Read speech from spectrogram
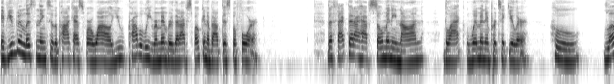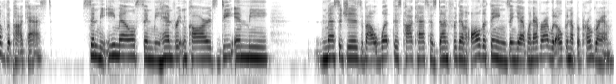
If you've been listening to the podcast for a while, you probably remember that I've spoken about this before. The fact that I have so many non black women in particular who love the podcast, send me emails, send me handwritten cards, DM me messages about what this podcast has done for them, all the things. And yet, whenever I would open up a program,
